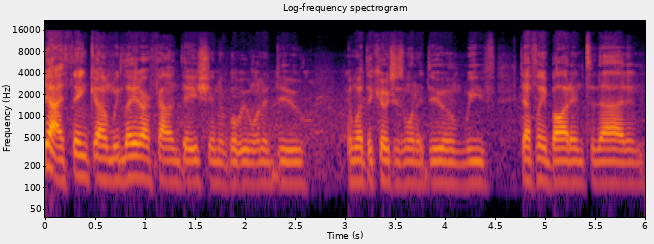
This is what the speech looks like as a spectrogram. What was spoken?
Yeah, I think um, we laid our foundation of what we want to do and what the coaches want to do, and we've definitely bought into that. And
